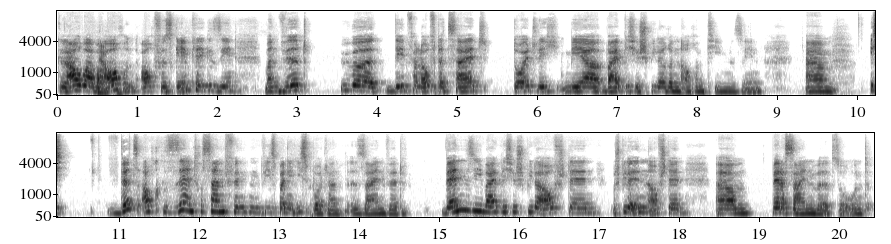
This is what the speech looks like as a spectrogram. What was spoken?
glaube aber ja. auch und auch fürs Gameplay gesehen, man wird über den Verlauf der Zeit deutlich mehr weibliche Spielerinnen auch im Team sehen. Ähm, ich würde es auch sehr interessant finden, wie es bei den E-Sportlern äh, sein wird. Wenn sie weibliche Spieler aufstellen, SpielerInnen aufstellen, ähm, wer das sein wird. So. Und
